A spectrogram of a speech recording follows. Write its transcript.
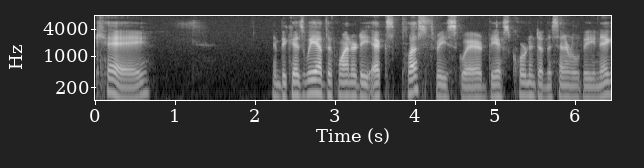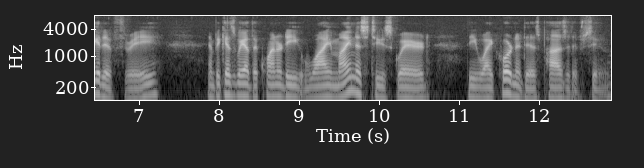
k, and because we have the quantity x plus 3 squared, the x-coordinate of the center will be negative 3, and because we have the quantity y minus 2 squared, the y-coordinate is positive 2.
